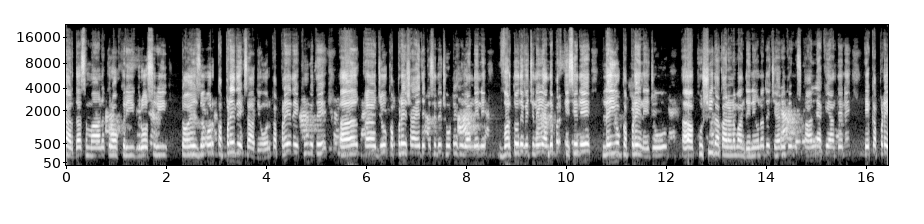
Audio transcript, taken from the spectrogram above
ਘਰ ਦਾ ਸਮਾਨ ਕਰੋਕਰੀ ਗਰੋਸਰੀ ਟੌਇਜ਼ ਔਰ ਕੱਪੜੇ ਦੇਖ ਸਕਦੇ ਹੋ, ਔਰ ਕੱਪੜੇ ਦੇਖੋਗੇ ਤੇ ਜੋ ਕੱਪੜੇ ਸ਼ਾਇਦ ਕਿਸੇ ਦੇ ਛੋਟੇ ਹੋ ਜਾਂਦੇ ਨੇ, ਵਰਤੋਂ ਦੇ ਵਿੱਚ ਨਹੀਂ ਆਉਂਦੇ, ਪਰ ਕਿਸੇ ਦੇ ਲਈ ਉਹ ਕੱਪੜੇ ਨੇ ਜੋ ਖੁਸ਼ੀ ਦਾ ਕਾਰਨ ਬਣਦੇ ਨੇ, ਉਹਨਾਂ ਦੇ ਚਿਹਰੇ ਤੇ ਮੁਸਕਾਨ ਲੈ ਕੇ ਆਉਂਦੇ ਨੇ ਇਹ ਕੱਪੜੇ,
